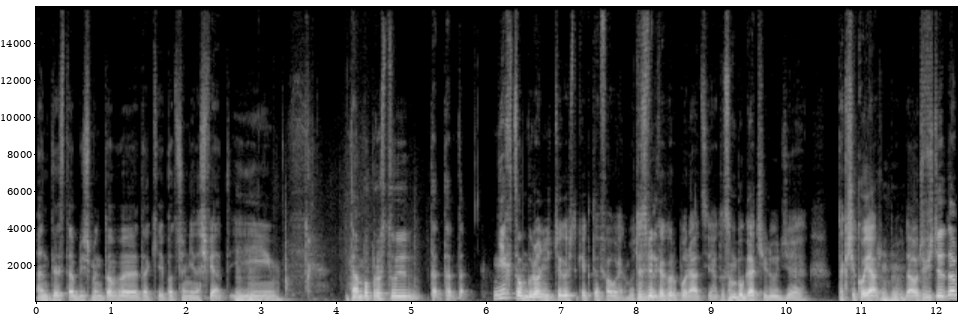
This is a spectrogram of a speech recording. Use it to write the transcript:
antyestablishmentowe takie patrzenie na świat. I i tam po prostu ta, ta, ta, nie chcą bronić czegoś takiego jak TVN, bo to jest wielka korporacja, to są bogaci ludzie, tak się kojarzą, Mhm. prawda? Oczywiście tam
